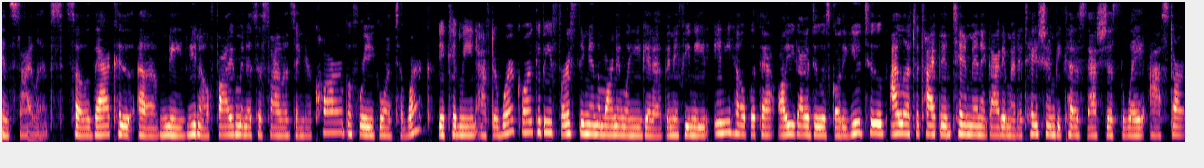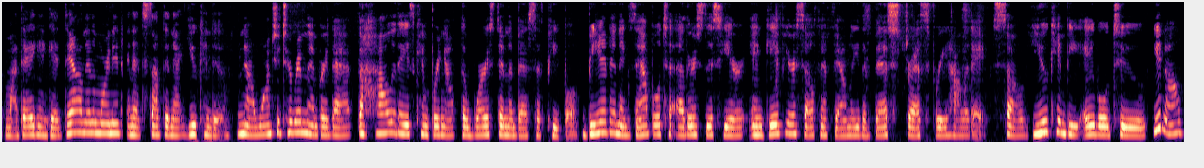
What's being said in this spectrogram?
in silence. So that could uh, mean, you know, five minutes of silence in your car before you go into work. It could mean after work or it could be first thing in the morning when you get up. And if you need any help with that, all you got to do is go to YouTube. I love to type in 10 minute guided meditation because that's just the way I start my day and get down in the morning. And it's something that you can do. Now, I want you to remember that the holidays can bring out the worst and the best of people. Being an example to others this year and give yourself yourself and family the best stress free holiday. So you can be able to, you know,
